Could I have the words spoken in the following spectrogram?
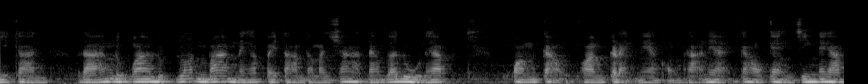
มีการร้างหรือว่าหลุดล่อนบ้างนะครับ ไปตามธรรมชาตินะครับแล้วดูนะครับ ความเก่าความแกร่งเนี่ยของพระเนี่ยเก่าแก่งจริงนะครับ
